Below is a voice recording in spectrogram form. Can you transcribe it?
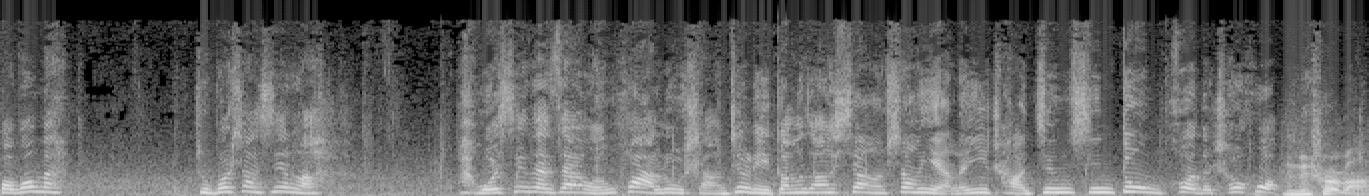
宝宝们，主播上线了。我现在在文化路上，这里刚刚像上演了一场惊心动魄的车祸。你没事吧？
